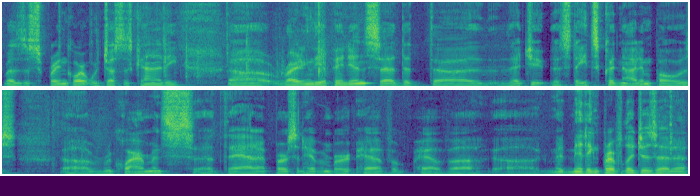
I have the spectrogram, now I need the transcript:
the Supreme Court with Justice Kennedy. Uh, writing the opinion said that uh, that, you, that states could not impose uh, requirements uh, that a person have have have uh, uh, admitting privileges at a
